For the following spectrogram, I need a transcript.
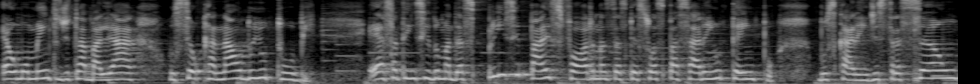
É o momento de trabalhar o seu canal do YouTube. Essa tem sido uma das principais formas das pessoas passarem o tempo, buscarem distração,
